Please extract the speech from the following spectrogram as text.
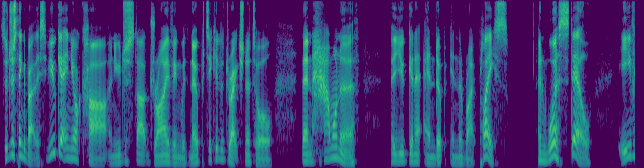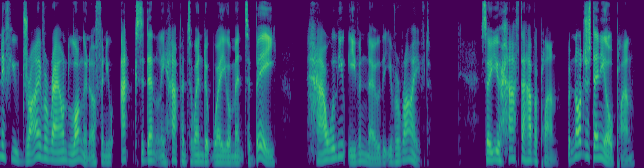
So just think about this. If you get in your car and you just start driving with no particular direction at all, then how on earth are you going to end up in the right place? And worse still, even if you drive around long enough and you accidentally happen to end up where you're meant to be, how will you even know that you've arrived? So you have to have a plan, but not just any old plan.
